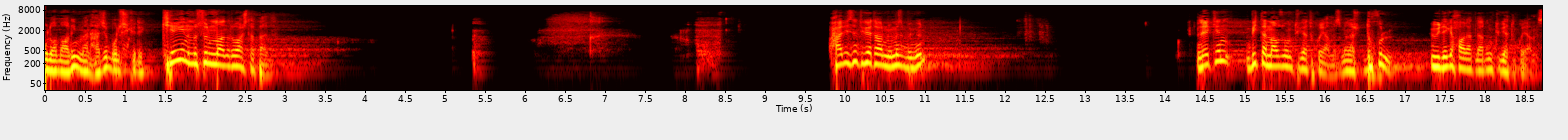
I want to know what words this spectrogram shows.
ulamoning manhaji bo'lishi kerak. Keyin musulmon rivoj topadi. Hadisni tugata olmaymiz bugun. Lekin bitta mavzuni tugatib qo'yamiz. Mana shu duxul uydagi holatlarni tugatib qo'yamiz.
